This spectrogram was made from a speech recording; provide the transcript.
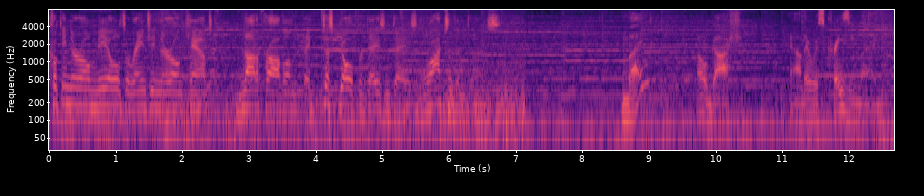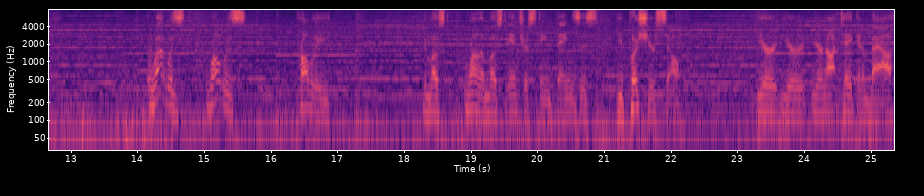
cooking their own meals, arranging their own camps, not a problem. They just go for days and days. Lots of endurance. Mud? Oh gosh. Yeah, there was crazy mud. What was what was probably the most one of the most interesting things is you push yourself. You're you're you're not taking a bath,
